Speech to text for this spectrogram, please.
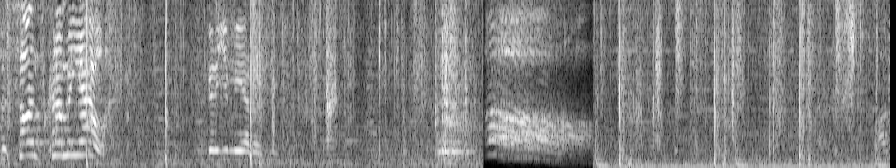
The sun's coming out. It's gonna give me energy. I'm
